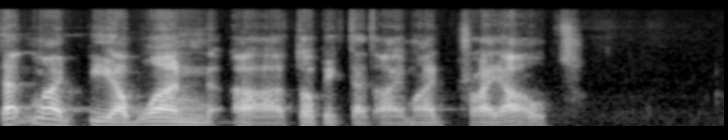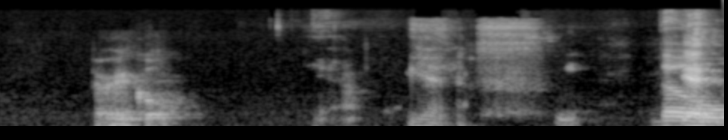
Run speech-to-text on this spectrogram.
that might be a one uh, topic that I might try out. Very cool. Yeah. yeah.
